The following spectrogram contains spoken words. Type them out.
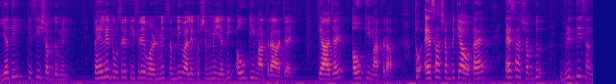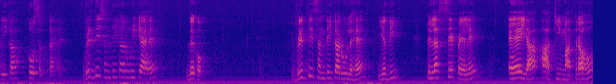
यदि किसी शब्द में पहले, दूसरे, तीसरे वर्ण में संधि वाले क्वेश्चन में यदि औ की मात्रा आ जाए, क्या आ जाए? औ की मात्रा। तो ऐसा शब्द क्या होता है? ऐसा शब्द वृद्धि संधि का हो सकता है। वृद्धि संधि का रूल क्या है? देखो, वृद्धि संधि का रूल है, यदि प्लस से पहले ए या आ की मात्रा हो,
